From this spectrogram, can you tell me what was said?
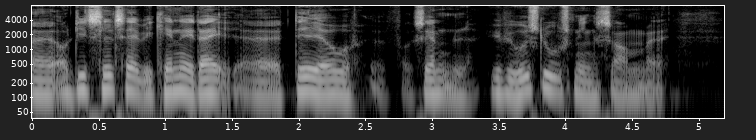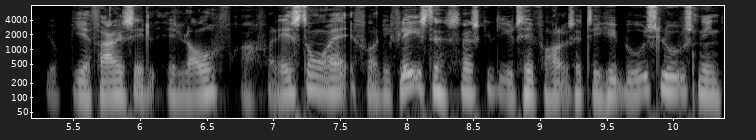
Øh, og de tiltag, vi kender i dag, øh, det er jo øh, for eksempel hyppig udslusning, som øh, jo bliver faktisk et, et lov fra, fra næste år af for de fleste. Så skal de jo til at forholde sig til hyppig udslusning.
